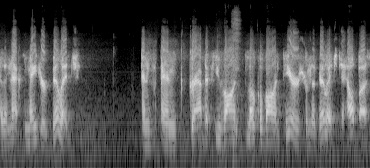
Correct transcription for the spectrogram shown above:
to the next major village and and grabbed a few volu- local volunteers from the village to help us,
